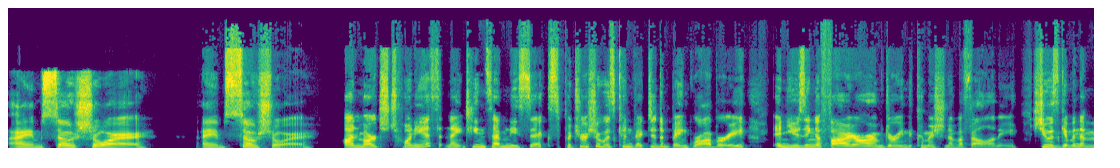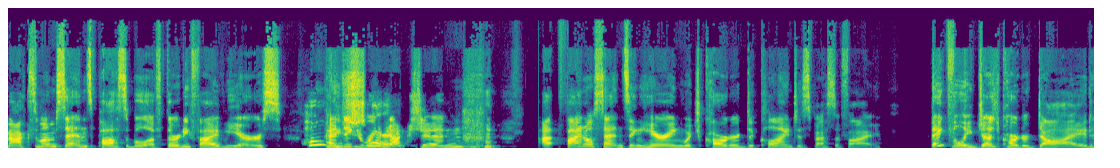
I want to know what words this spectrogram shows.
I am so sure. I am so sure. On March 20th, 1976, Patricia was convicted of bank robbery and using a firearm during the commission of a felony. She was given the maximum sentence possible of 35 years, Holy pending shit. a reduction at final sentencing hearing, which Carter declined to specify. Thankfully, Judge Carter died.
